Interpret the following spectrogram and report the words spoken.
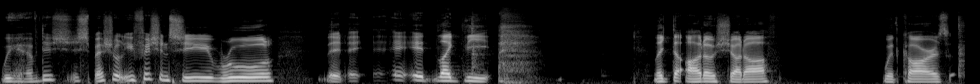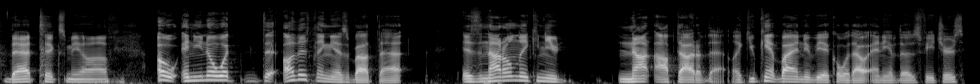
we have this special efficiency rule. that it, it, it like the like the auto shut off with cars that ticks me off. Oh, and you know what? The other thing is about that is not only can you not opt out of that, like you can't buy a new vehicle without any of those features.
